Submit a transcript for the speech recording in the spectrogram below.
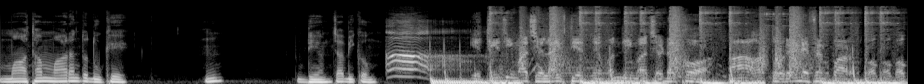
માથામાં મારે ને તો દુખે. હમ? ઢેમચા બીકમ. એ તેજીમાં છે લાઈફ તેજ ને મંદીમાં છે ડખો. આ હતો રેડ એફએમ પર. બકો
